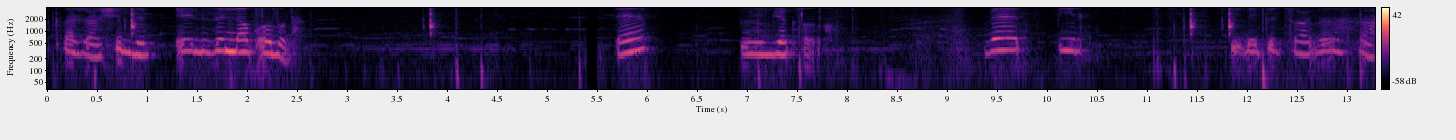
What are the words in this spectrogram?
Arkadaşlar şimdi elinize lav alın. Ve örümcek ağı. Ve bir ve bir tane ha.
